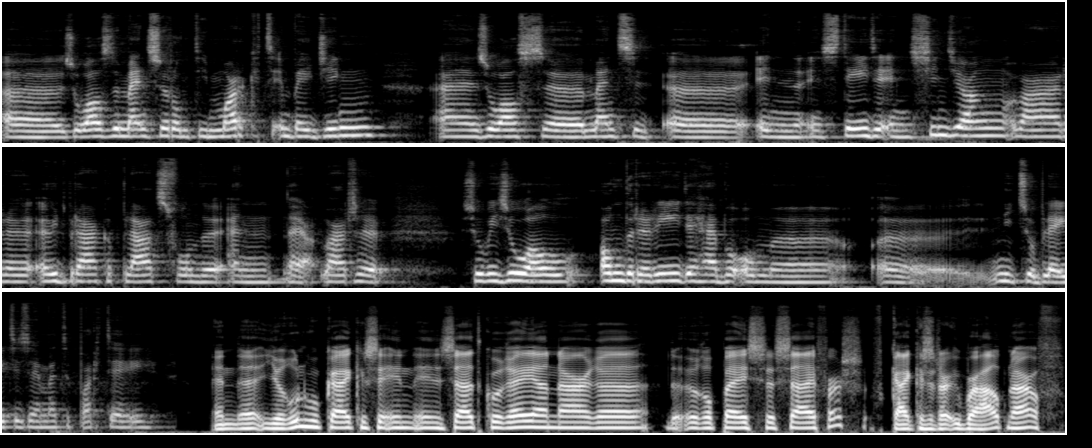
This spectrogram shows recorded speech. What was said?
uh, zoals de mensen rond die markt in Beijing, en zoals mensen in, in steden in Xinjiang waar uitbraken plaatsvonden en nou ja, waar ze sowieso al andere reden hebben om uh, uh, niet zo blij te zijn met de partij. En uh, Jeroen, hoe kijken ze in, in Zuid-Korea naar de Europese cijfers? Of kijken ze daar überhaupt naar? Of?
